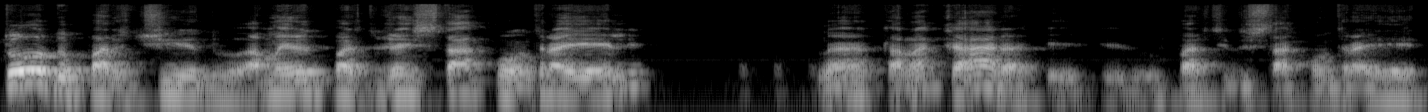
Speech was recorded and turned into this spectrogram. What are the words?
Todo partido, a maioria do partido já está contra ele, né? Está na cara que, que, o partido está contra ele.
